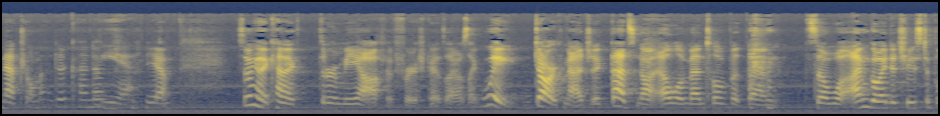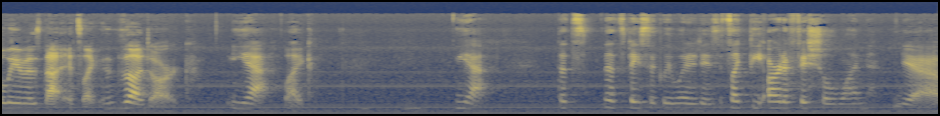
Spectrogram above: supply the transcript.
Natural magic, kind of. Yeah. Yeah. Something that kind of threw me off at first because I was like, wait, dark magic, that's not elemental, but then. so, what I'm going to choose to believe is that it's like the dark. Yeah, Like, yeah. That's that's basically what it is. It's like the artificial one. yeah.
